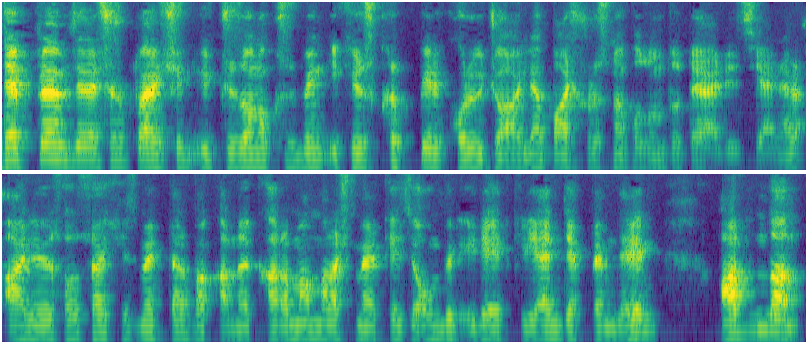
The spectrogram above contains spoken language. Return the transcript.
Depremzede çocuklar için 319.241 koruyucu aile başvurusuna bulundu değerli izleyenler. Aile ve Sosyal Hizmetler Bakanlığı Kahramanmaraş merkezi 11 ili etkileyen depremlerin ardından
